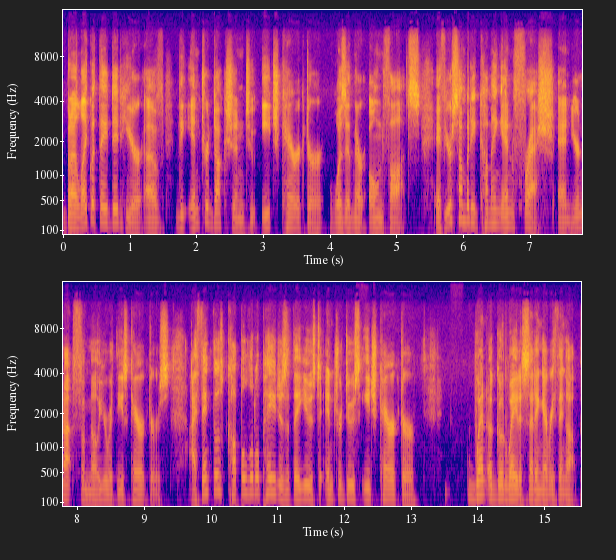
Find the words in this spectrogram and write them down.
But I like what they did here of the introduction to each character was in their own thoughts. If you're somebody coming in fresh and you're not familiar with these characters, I think those couple little pages that they used to introduce each character went a good way to setting everything up.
